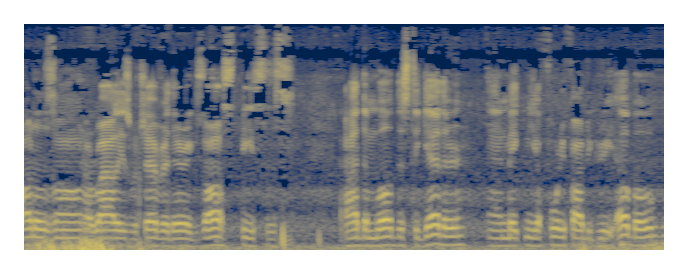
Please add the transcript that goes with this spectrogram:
AutoZone, or O'Reilly's, whichever, their exhaust pieces. I had them weld this together and make me a 45 degree elbow.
